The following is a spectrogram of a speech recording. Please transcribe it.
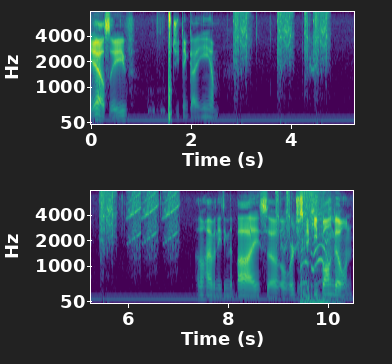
Yeah, I'll save. What do you think I am? I don't have anything to buy, so we're just gonna keep on going.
